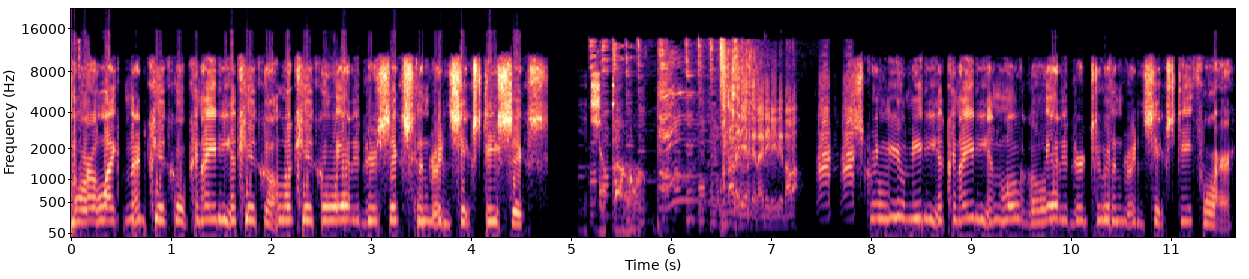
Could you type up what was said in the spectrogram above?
More like Medkiko Canadian Kiko La Kiko Editor 666. Screw you Media Canadian Logo Editor 264.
